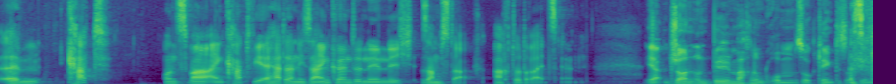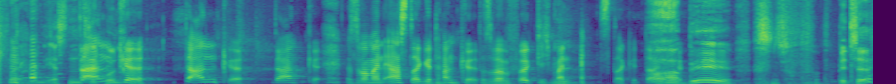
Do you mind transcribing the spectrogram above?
ähm, Cut. Und zwar ein Cut, wie er härter nicht sein könnte, nämlich Samstag, 8.13 Uhr. Ja, John und Bill machen rum. So klingt es auf jeden Fall in den ersten Sekunden. Danke, danke, danke. Das war mein erster Gedanke. Das war wirklich mein erster Gedanke. Oh, Bill! Bitte?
